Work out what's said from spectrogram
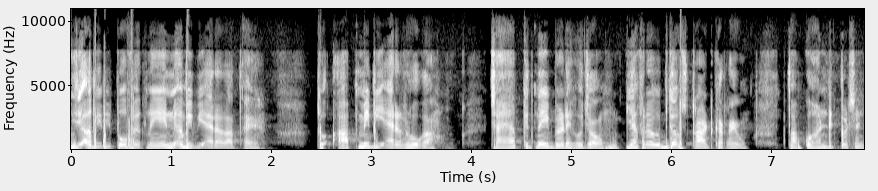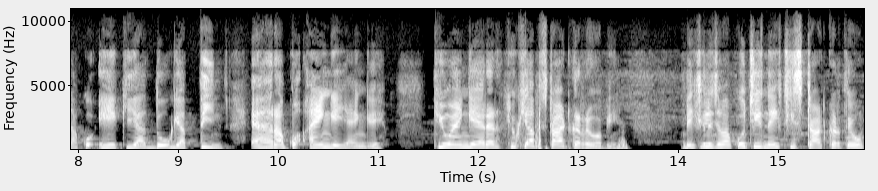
ये अभी भी परफेक्ट नहीं है, इनमें अभी भी एरर आता है। तो आप में भी एरर होगा। चाहे आप कितने ही बड़े हो जाओ, या फिर अभी तो आप स्टार्ट कर रहे हो तो आपको हंड्रेड परसेंट आपको एक या दो या तीन एरर आपको आएँगे ही आएँगे। क्यों आएँगे एरर क्योंकि आप स्टार्ट कर रहे हो अभी। बेसिकली जब आप कोई चीज़ नई चीज़ स्टार्ट करते हो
